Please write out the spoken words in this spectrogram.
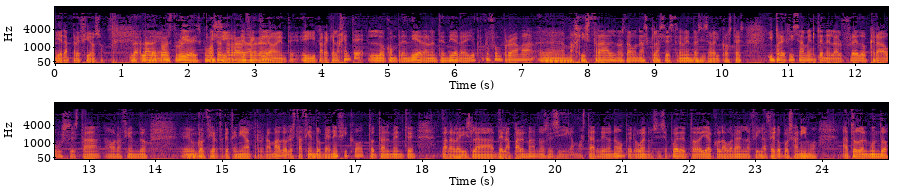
y era precioso. La, la Eh, deconstruíais, como hace sí, Efectivamente. Y para que la gente lo comprendiera, lo entendiera. Yo creo que fue un programa eh, magistral, nos daba unas clases tremendas Isabel Costes. Y precisamente en el Alfredo Kraus está ahora haciendo eh, un concierto que tenía programado, lo está haciendo benéfico totalmente para la isla de La Palma. No sé si llegamos tarde o no, pero bueno, si se puede todavía colaborar en la fila cero, pues animo a todo el mundo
